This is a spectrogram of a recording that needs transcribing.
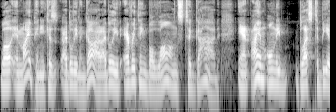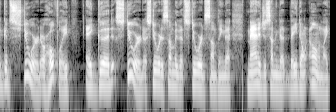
Well, in my opinion, because I believe in God, I believe everything belongs to God. And I am only blessed to be a good steward, or hopefully a good steward. A steward is somebody that stewards something, that manages something that they don't own. Like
